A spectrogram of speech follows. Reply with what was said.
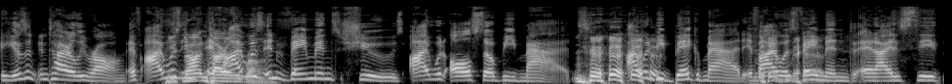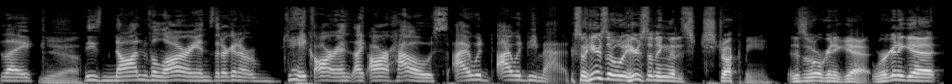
He isn't entirely wrong. If I was in, if I was wrong. in Vaymond's shoes, I would also be mad. I would be big mad if I was. Vaymond and I see like yeah. these non-Valarians that are gonna take our like our house. I would I would be mad. So here's a, here's something that struck me. This is what we're gonna get. We're gonna get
